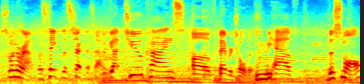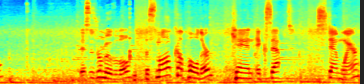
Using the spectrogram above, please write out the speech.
swing around. Let's take, let's check this out. We've got two kinds of beverage holders. Mm-hmm. We have the small, this is removable. The small cup holder can accept stemware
